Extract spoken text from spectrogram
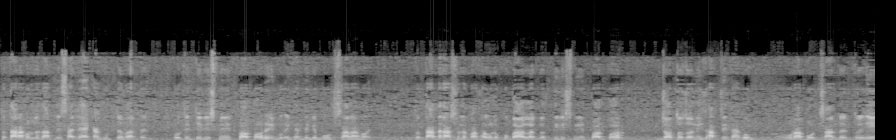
তো তারা বলল যে আপনি চাইলে একা ঘুরতে পারবেন। প্রতি তিরিশ মিনিট পর পর এখান থেকে বোট ছাড়া হয়। তো তাদের আসলে কথাগুলো খুব ভালো লাগল। তিরিশ মিনিট পর পর যতজনই যাত্রী থাকুক, ওরা বোট ছাড়বে। তো এই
